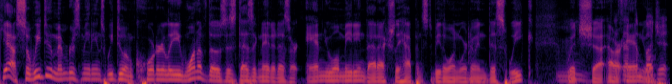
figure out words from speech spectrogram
Yeah, so we do members meetings. We do them quarterly. One of those is designated as our annual meeting. That actually happens to be the one we're doing this week, which uh, our Mm. Annual budget?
